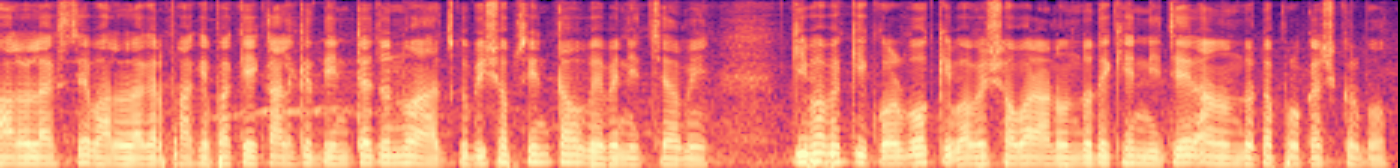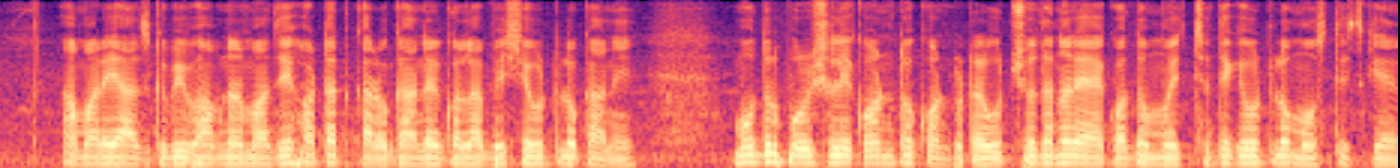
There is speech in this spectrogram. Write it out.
ভালো লাগছে, ভালো লাগার ফাঁকে ফাঁকে কালকের দিনটার জন্য আজগুবি সব চিন্তাও ভেবে নিচ্ছে আমি। কীভাবে কি করব, কীভাবে সবার আনন্দ দেখে নিজের আনন্দটা প্রকাশ করব। আমার এই আজগুবি ভাবনার মাঝে হঠাৎ কারও গানের গলা ভেসে উঠল কানে। মধুর পুরুষালী কণ্ঠ কণ্ঠটার উৎস জানার এক অদম্য ইচ্ছা জেগে উঠল মস্তিষ্কে।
